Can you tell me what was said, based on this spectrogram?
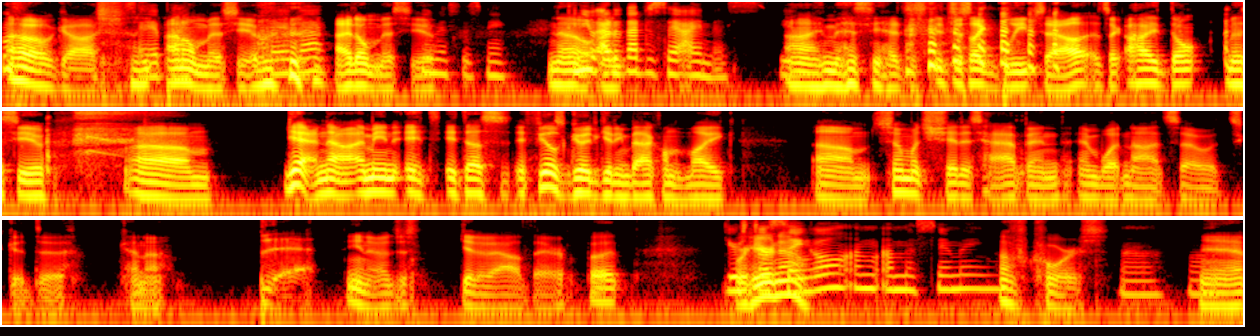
oh gosh, Say it I don't miss you. Say it back. I don't miss you. He you. misses me. No, Can you I- edit that to say I miss you? I miss yeah. It just it just like bleeps out. It's like I don't miss you. Um, yeah, no, I mean it it does it feels good getting back on the mic. Um, so much shit has happened and whatnot, so it's good to kind of, you know, just get it out there. But You're we're still here now. single, I'm I'm assuming. of course, Oh, well. yeah,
